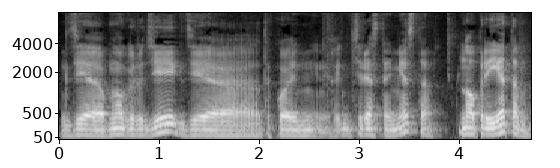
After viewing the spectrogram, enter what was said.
где много людей, где такое интересное место, но при этом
